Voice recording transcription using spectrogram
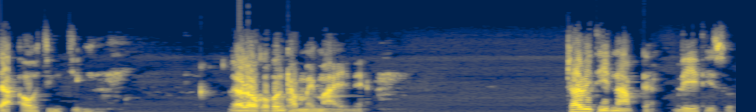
จะเอาจริง ๆ แล้วเราก็เพิ่งทำใหม่ ๆ เนี่ย ใช้วิธีนับเนี่ยดีที่สุด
